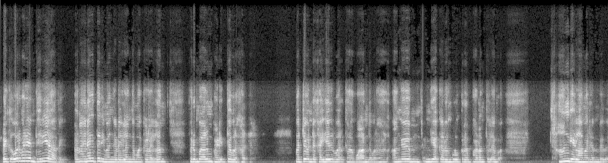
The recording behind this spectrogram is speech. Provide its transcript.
எனக்கு ஒரு முறையும் தெரியாது. ஆனால் எனக்கு தெரியும் எங்களோட இலங்கை மக்கள் எல்லாம் பெரும்பாலும் படித்தவர்கள். மற்றவன்ற கையெதிர்பார்க்க வாழ்ந்தவர்கள். அங்கே இந்தியாக்காரன் கொடுக்குற படத்தில் சாங் இல்லாமல் இருந்தது.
